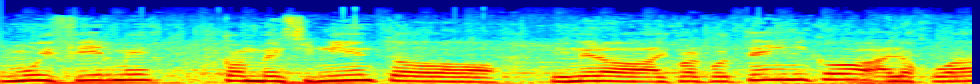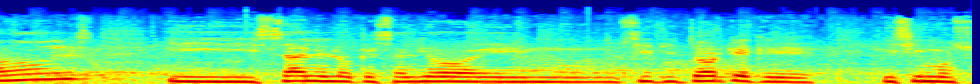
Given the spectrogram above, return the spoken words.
muy firmes, convencimiento primero al cuerpo técnico, a los jugadores y sale lo que salió en City Torque que hicimos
